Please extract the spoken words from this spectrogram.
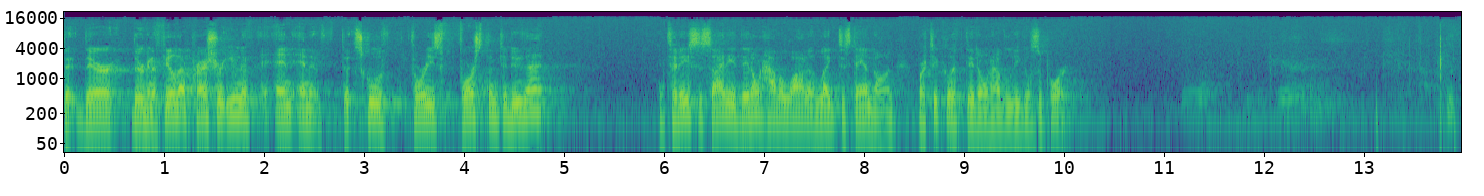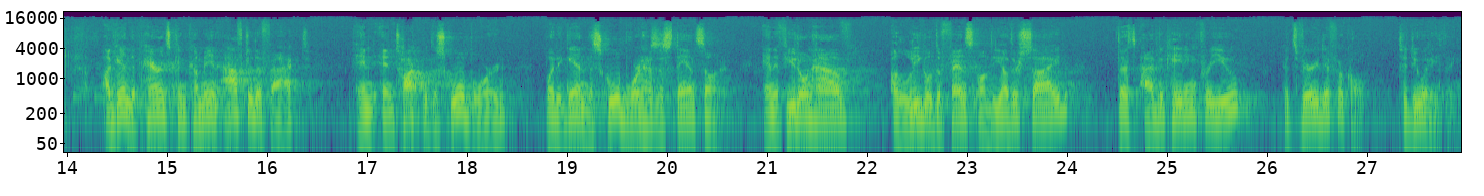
They're, they're going to feel that pressure, even if, and, and if the school authorities force them to do that. In today's society, they don't have a lot of leg to stand on, particularly if they don't have legal support. Again, the parents can come in after the fact and, and talk with the school board, but again, the school board has a stance on it. And if you don't have a legal defense on the other side that's advocating for you, it's very difficult to do anything.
